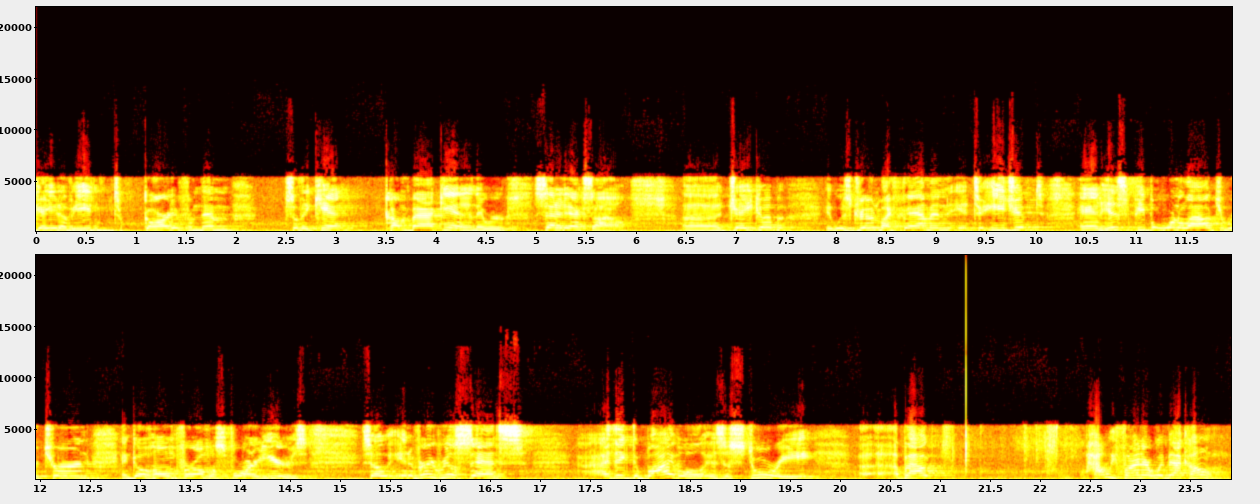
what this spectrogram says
gate of Eden to guard it from them so they can't come back in, and they were sent into exile. Uh, Jacob it was driven by famine to Egypt, and his people weren't allowed to return and go home for almost 400 years. So, in a very real sense, I think the Bible is a story uh, about how we find our way back home.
